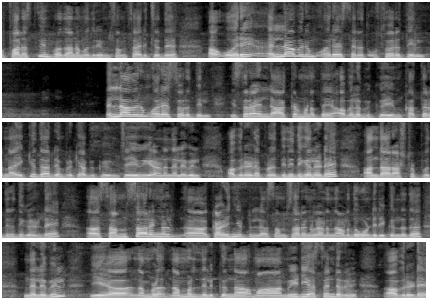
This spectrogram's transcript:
ഫലസ്തീൻ പ്രധാനമന്ത്രിയും സംസാരിച്ചത്. ഒരേ എല്ലാവരും ഒരേ സ്വര- സ്വരത്തിൽ എല്ലാവരും ഒരേ സ്വരത്തിൽ ഇസ്രായേലിന്റെ ആക്രമണത്തെ അപലപിക്കുകയും ഖത്തറിന് ഐക്യദാർഢ്യം പ്രഖ്യാപിക്കുകയും ചെയ്യുകയാണ് നിലവിൽ അവരുടെ പ്രതിനിധികളുടെ അന്താരാഷ്ട്ര പ്രതിനിധികളുടെ സംസാരങ്ങൾ കഴിഞ്ഞിട്ടില്ല സംസാരങ്ങളാണ് നടന്നുകൊണ്ടിരിക്കുന്നത്. നിലവിൽ നമ്മൾ നമ്മൾ നിൽക്കുന്ന മീഡിയ സെന്ററിൽ അവരുടെ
